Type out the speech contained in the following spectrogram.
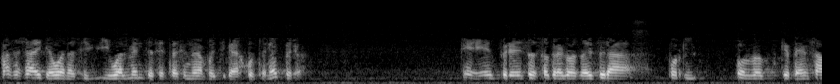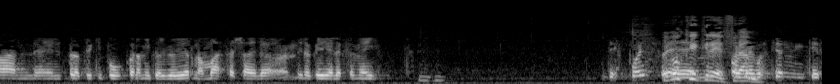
más allá de que bueno, si, igualmente se está haciendo una política de ajuste, ¿no? Pero eh, pero eso es otra cosa, eso era por por lo que pensaban el propio equipo económico del gobierno, más allá de lo, de lo que diga el FMI. Después, ¿Vos qué eh, crees, Fran? Cuestión que es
